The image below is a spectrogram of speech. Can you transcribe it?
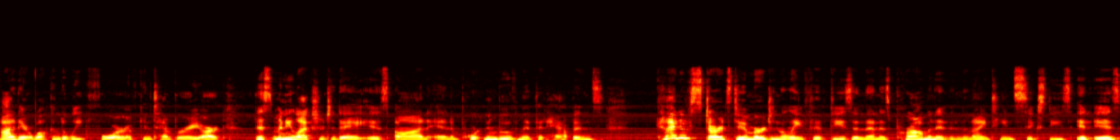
Hi there, welcome to week four of Contemporary Art. This mini lecture today is on an important movement that happens, kind of starts to emerge in the late 50s and then is prominent in the 1960s. It is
